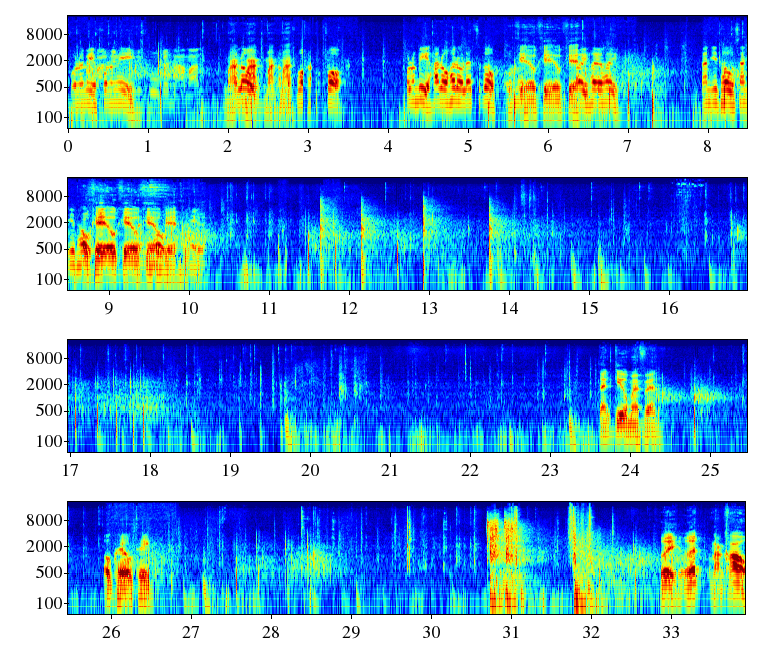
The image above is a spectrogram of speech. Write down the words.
คนละมีคนละมีกูไปหามันมาฮัลร์โหลคมาร์คมาร์คมาร์คโฟคนละมีฮัลโหลฮัลโหล let's go โอเคโอเคโอเคเฮ้ยเฮ้ยเฮ้ยซันจิโทซันจิโท โอเคโอเคโอเคโอเคโอเค thank you my friend โอเคโอเคเฮ้ยเอิร์ธหลังเข้า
